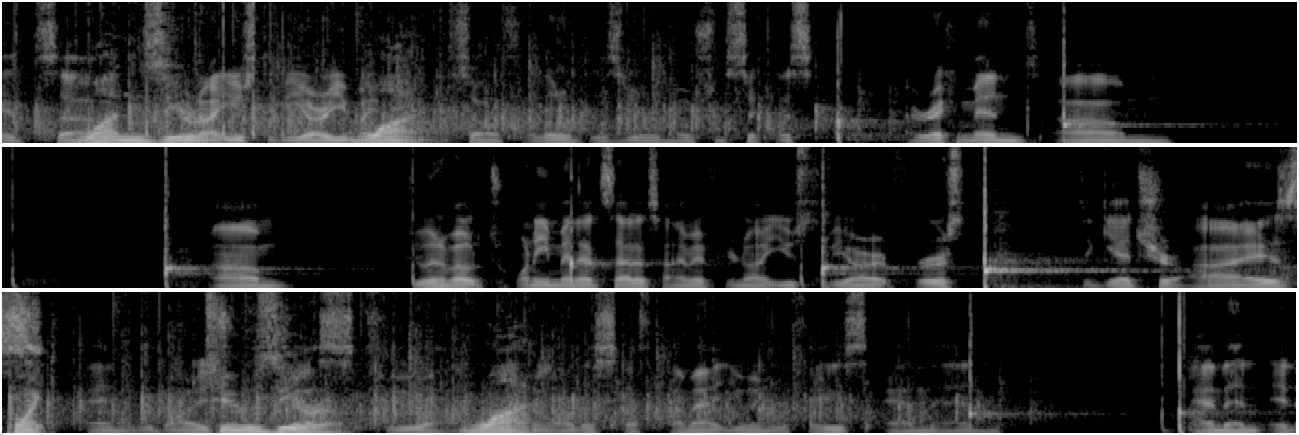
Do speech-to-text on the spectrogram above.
it's uh, One if you're not used to VR, you might One. yourself a little dizzy or motion sickness. I recommend um, um, doing about 20 minutes at a time if you're not used to VR at first to get your eyes Point. and your body Two to zero. to uh, One. all this stuff come at you in your face and then and then it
